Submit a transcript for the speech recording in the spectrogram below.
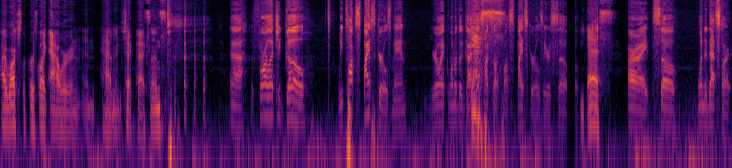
I I watched the first like hour and and haven't checked back since. Uh, before I let you go, we talk Spice Girls, man. You're like one of the guys Yes. that talks to us about Spice Girls here. So, yes. all right. So, when did that start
